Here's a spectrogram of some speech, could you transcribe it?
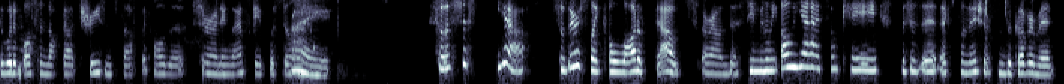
It would have mm-hmm. also knocked out trees and stuff, but all the surrounding landscape was still intact. Right. So it's just yeah. So there's like a lot of doubts around the seemingly oh yeah it's okay this is it explanation from the government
